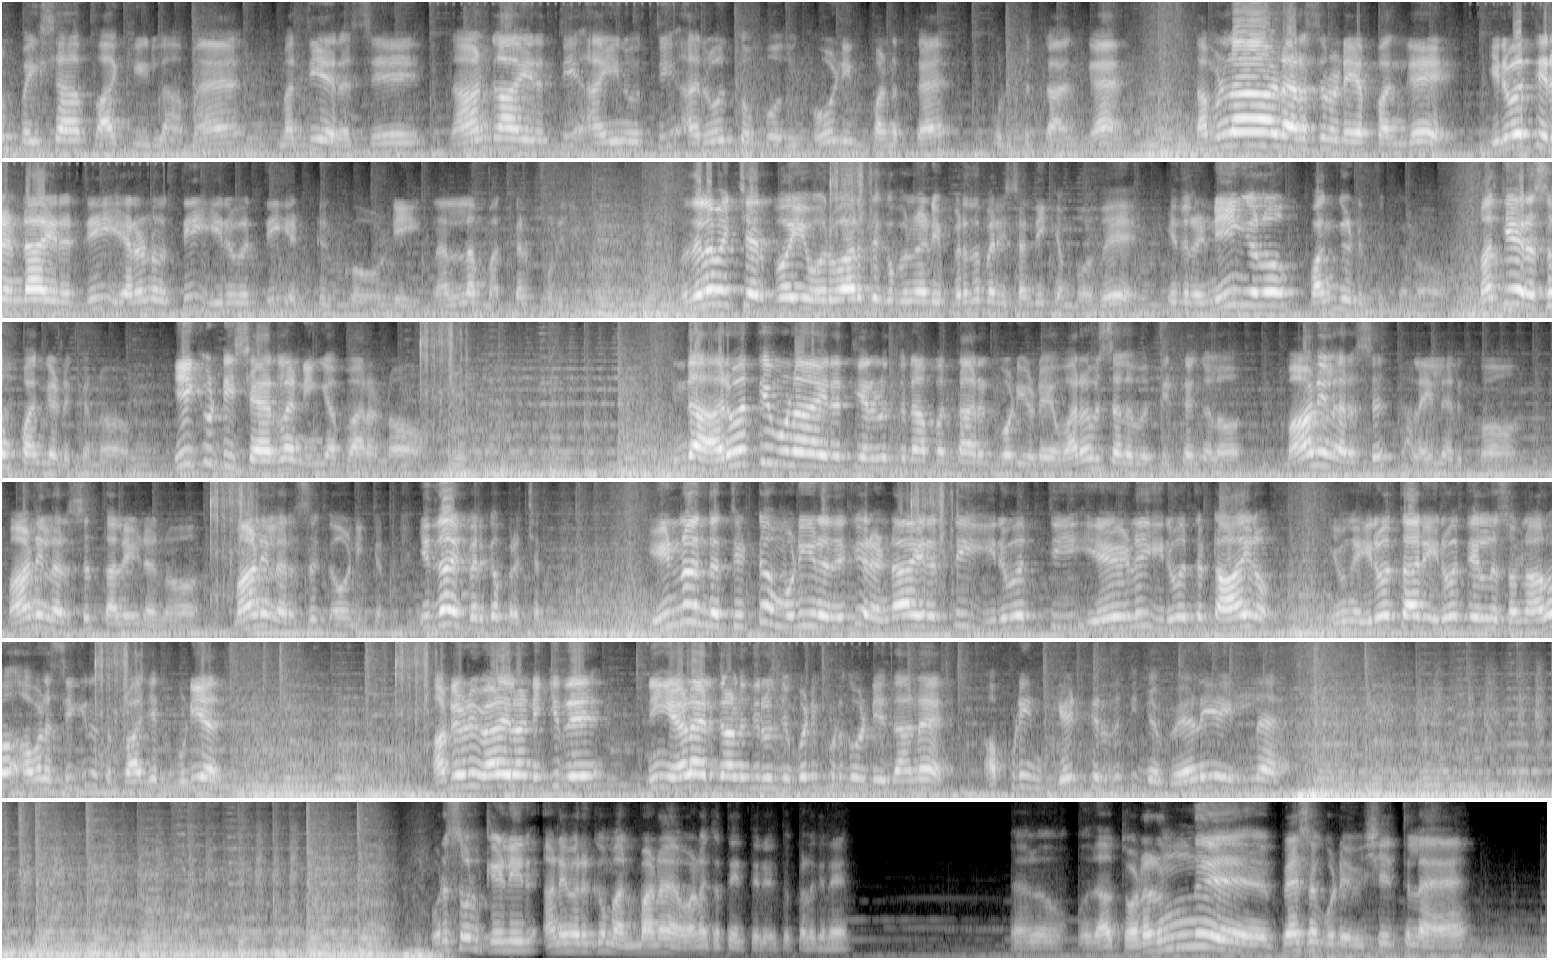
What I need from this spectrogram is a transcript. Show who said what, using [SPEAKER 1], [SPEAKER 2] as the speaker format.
[SPEAKER 1] ஒரு பைசா பாக்கி இல்லாம மத்திய அரசு நான்காயிரத்தி ஐநூத்தி அறுபத்தி ஒன்பது கோடி பணத்தை கொடுத்துட்டாங்க. தமிழ்நாடு அரசனுடைய பங்கு இருபத்தி ரெண்டாயிரத்தி இருநூத்தி இருபத்தி எட்டு கோடி. நல்ல மக்கள் புரிஞ்சுக்கணும். முதலமைச்சர் போய் ஒரு வாரத்துக்கு முன்னாடி பிரதமரை சந்திக்கும் போது இதுல நீங்களும் பங்கெடுத்துக்கணும். மத்திய அரசும் பங்கெடுக்கணும். ஈக்விட்டி ஷேர்ல நீங்க வரணும். இந்த அறுபத்தி மூணாயிரத்தி இருநூத்தி நாற்பத்தி ஆறு கோடியுடைய வரவு செலவு திட்டங்களும் மாநில அரசு தலையில இருக்கும். மாநில அரசு தலையிடணும். மாநில அரசு கவனிக்கணும். இதுதான் இப்ப இருக்க பிரச்சனை. இன்னும் இந்த திட்டம் முடிகிறதுக்கு ரெண்டாயிரத்தி இருபத்தி ஏழு இருபத்தெட்டு ஆயிரம். இவங்க இருபத்தாறு இருபத்தி ஏழுல சொன்னாலும் அவ்வளவு சீக்கிரம் இந்த ப்ராஜெக்ட் முடியாது. அப்படி அப்படி வேலையெல்லாம் நிக்குது. நீங்க ஏழாயிரத்தி நானூத்தி இருபத்தி கோடி கொடுக்க வேண்டியது தானே? அப்படின்னு கேட்கறதுக்கு இங்க வேலையே இல்லை. ஒரு சொல் கேளீர் அனைவருக்கும் அன்பான வணக்கத்தை தெரிவித்துக் கொள்கிறேன். அதாவது தொடர்ந்து பேசக்கூடிய விஷயத்துல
